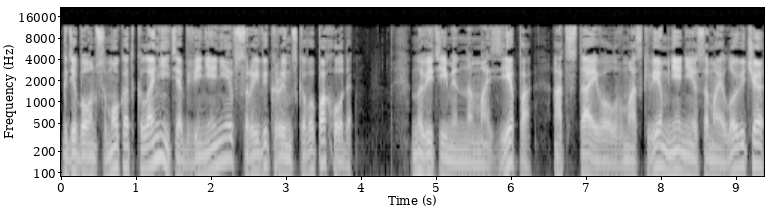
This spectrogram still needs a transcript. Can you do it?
где бы он смог отклонить обвинение в срыве крымского похода. Но ведь именно Мазепа отстаивал в Москве мнение Самойловича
